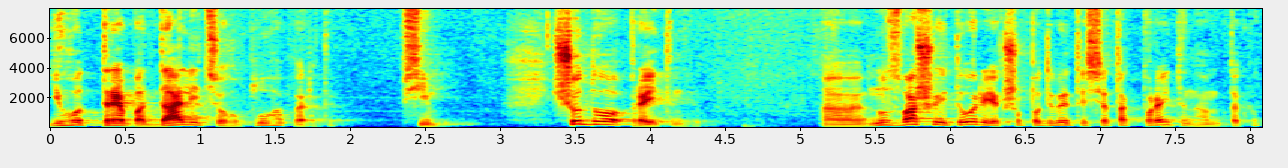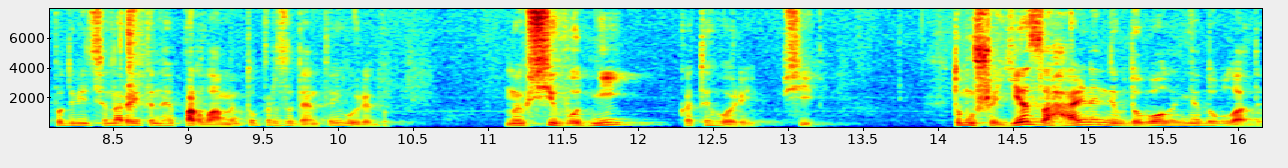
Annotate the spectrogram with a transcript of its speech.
Його треба далі цього плуга перти. Всім. Щодо рейтингів. Е, Ну, з вашої теорії, якщо подивитися так по рейтингам, так ви подивіться на рейтинги парламенту, президента і уряду. Ми всі в одній категорії. Всі. Тому що є загальне невдоволення до влади.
